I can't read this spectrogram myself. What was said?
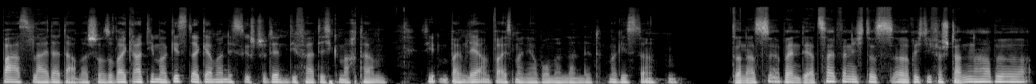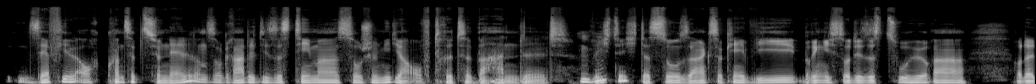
war es leider damals schon so, weil gerade die Magister-Germanistik-Studenten, die fertig gemacht haben, die, beim Lehramt weiß man ja, wo man landet. Magister. Hm. Dann hast du aber in der Zeit, wenn ich das äh, richtig verstanden habe, sehr viel auch konzeptionell und so gerade dieses Thema Social Media Auftritte behandelt. Mhm. Richtig? Dass du sagst, okay, wie bringe ich so dieses Zuhörer oder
